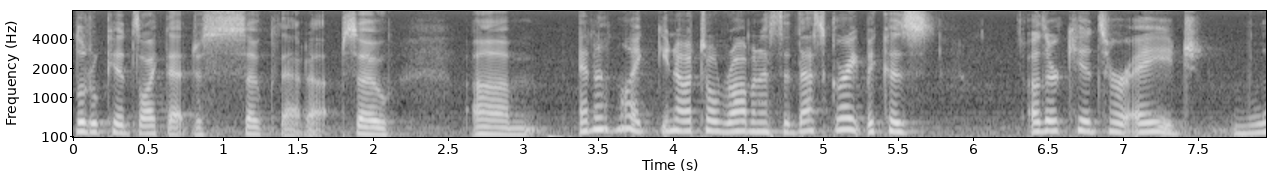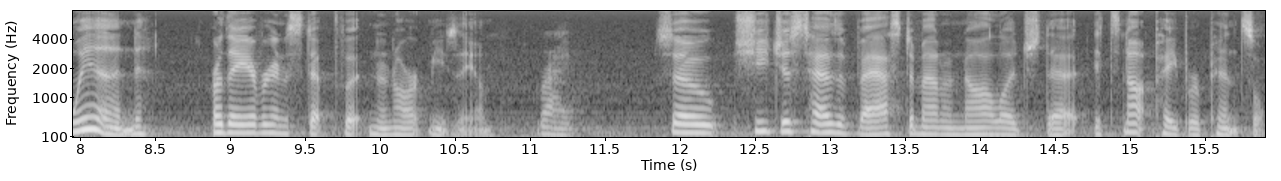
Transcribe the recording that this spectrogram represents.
little kids like that just soak that up. So, um, and I'm like, you know, I told Robin, I said, that's great because other kids her age, when are they ever going to step foot in an art museum? Right. So she just has a vast amount of knowledge that it's not paper pencil,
